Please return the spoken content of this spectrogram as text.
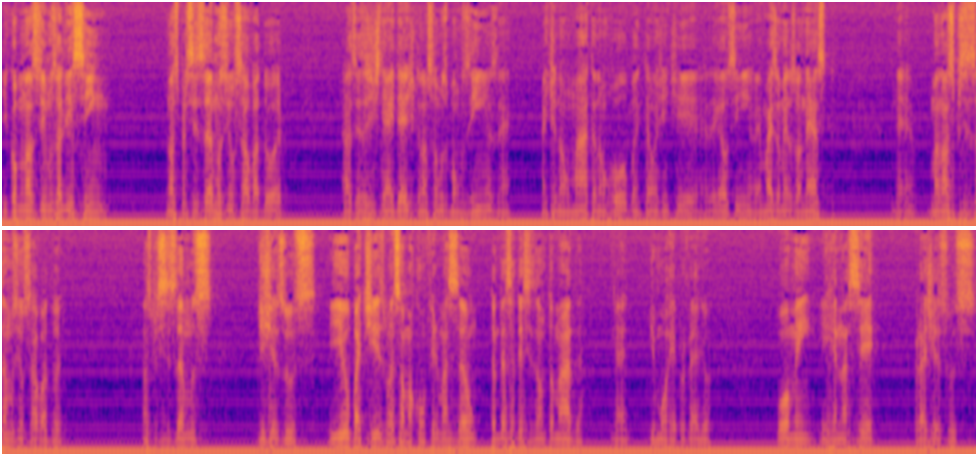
E como nós vimos ali, sim, nós precisamos de um Salvador. Às vezes a gente tem a ideia de que nós somos bonzinhos, né? A gente não mata, não rouba, então a gente é legalzinho, é mais ou menos honesto. né? Mas nós precisamos de um Salvador. Nós precisamos de Jesus. E o batismo é só uma confirmação então, dessa decisão tomada, né? de morrer para o velho homem e renascer para Jesus.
